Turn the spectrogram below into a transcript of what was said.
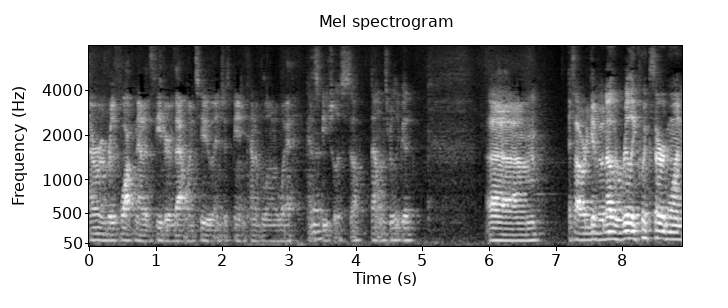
I remember walking out of the theater of that one too, and just being kind of blown away, kind of Yeah. speechless. So that one's really good. Um, if I were to give another really quick third one,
